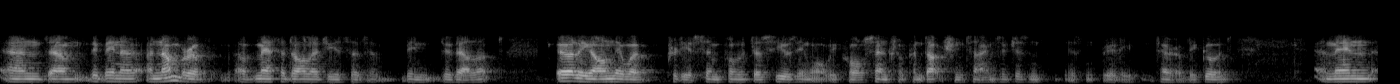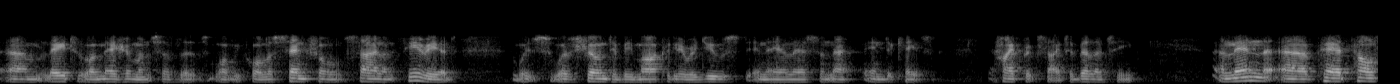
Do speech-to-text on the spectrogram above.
And um, there have been a, a number of, of, methodologies that have been developed. Early on, they were pretty simple, just using what we call central conduction times, which isn't, isn't really terribly good. And then um, later were measurements of the, what we call a central silent period, which was shown to be markedly reduced in ALS, and that indicates hyperexcitability. And then uh, paired pulse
